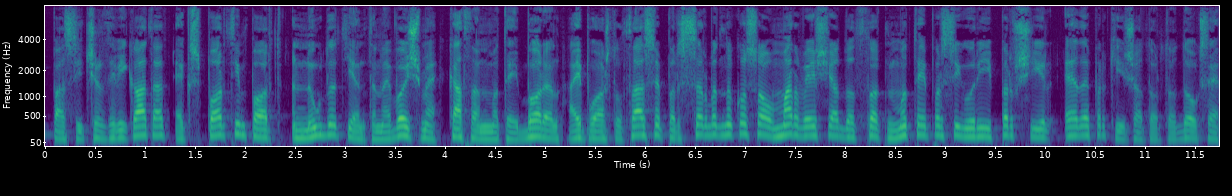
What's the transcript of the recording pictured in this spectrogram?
pasi certifikatat eksport-import nuk do të jenë të nevojshme, ka thënë më tej Borrell. Ai po ashtu tha se për serbët në Kosovë marrëveshja do të thotë më tepër siguri përfshirë edhe për kishat ortodokse.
